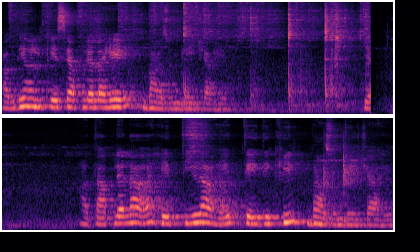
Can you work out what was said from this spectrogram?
अगदी हलकेसे आपल्याला हे भाजून घ्यायचे आहे आता आपल्याला हे तीळ आहेत ते देखील भाजून घ्यायचे आहेत.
